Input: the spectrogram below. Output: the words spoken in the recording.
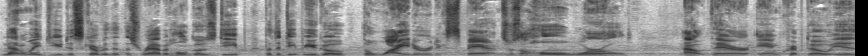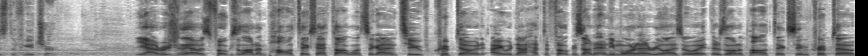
not only do you discover that this rabbit hole goes deep, but the deeper you go, the wider it expands. There's a whole world out there and crypto is the future. Yeah, originally I was focused a lot on politics. I thought once I got into crypto, I would not have to focus on it anymore. And I realized, oh wait, there's a lot of politics in crypto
